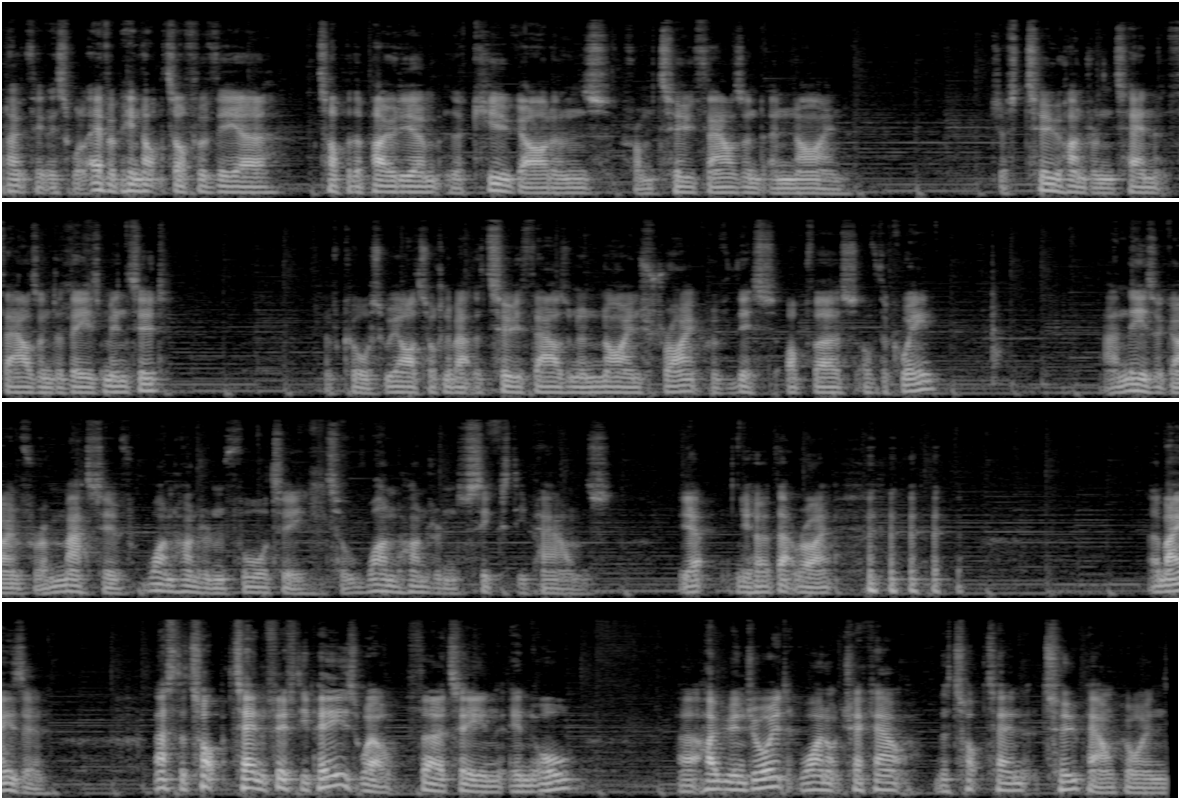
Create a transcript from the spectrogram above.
I don't think this will ever be knocked off of the uh, top of the podium, the Kew Gardens from 2009. Just 210,000 of these minted. Of course, we are talking about the 2009 strike with this obverse of the Queen. And these are going for a massive 140 to 160 pounds. Yep, you heard that right. Amazing. That's the top 10 50p's, well, 13 in all. Uh, hope you enjoyed. Why not check out the top 10 £2 coins?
